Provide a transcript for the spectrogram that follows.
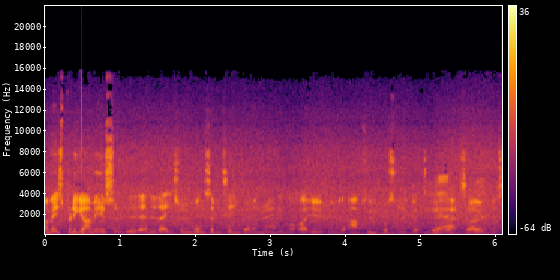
I mean, it's pretty good. I mean, it's, at the end of the day, you're swimming 117 per 100. You didn't look like you, you was absolutely busting it gut to do Yeah, that. So yeah. it's,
